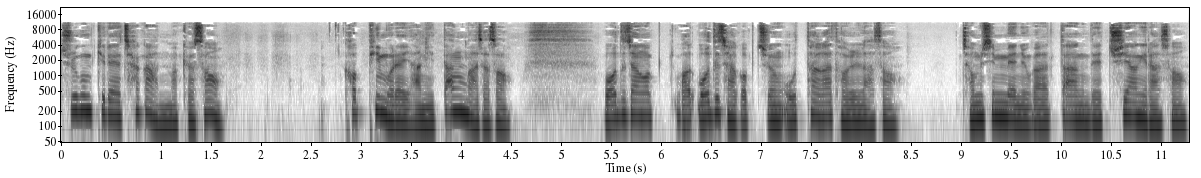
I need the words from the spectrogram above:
출근길에 차가 안 막혀서 커피물의 양이 딱 맞아서 워드 작업, 워드 작업 중 오타가 덜 나서 점심 메뉴가 딱 내 취향이라서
